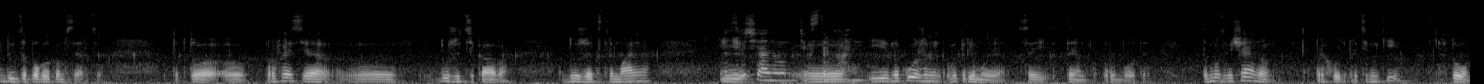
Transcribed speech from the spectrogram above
йдуть за покликом серця. Тобто е, професія е, дуже цікава, дуже екстремальна. Надзвичайно, мабуть, е, екстремально. І не кожен витримує цей темп роботи. Тому, звичайно, приходять працівники, хто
